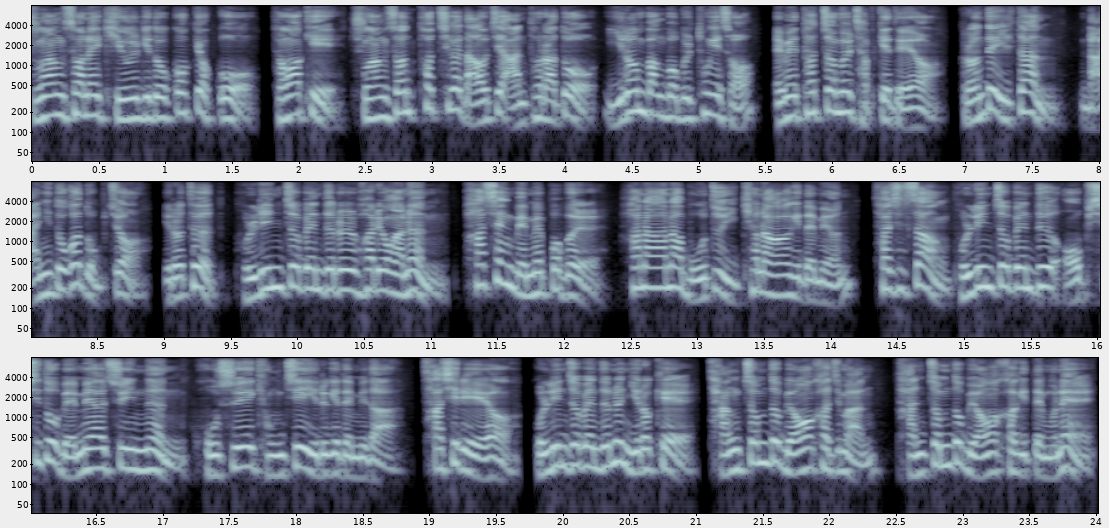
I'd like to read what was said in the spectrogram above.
중앙선의 기울기도 꺾였고 정확히 중앙선 터치가 나오지 않더라도 이런 방법을 통해서 매매 타점을 잡게 돼요. 그런데 일단 난이도가 높죠. 이렇듯 볼린저 밴드를 활용하는 파생 매매법을 하나하나 모두 익혀나가게 되면 사실상 볼린저 밴드 없이도 매매할 수 있는 고수의 경지에 이르게 됩니다. 사실이에요. 볼린저 밴드는 이렇게 장점도 명확하지만 단점도 명확하기 때문에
